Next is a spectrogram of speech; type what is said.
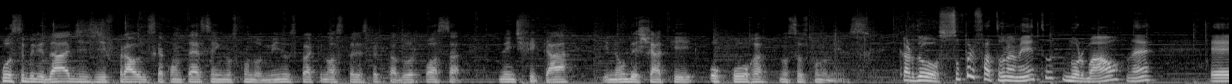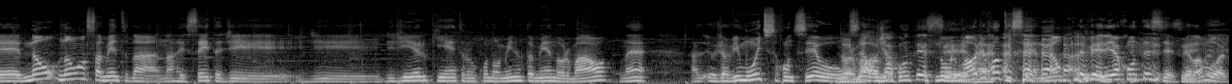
possibilidades de fraudes que acontecem nos condomínios para que nosso telespectador possa identificar e não deixar que ocorra nos seus condomínios. Ricardo, superfaturamento normal, né? É, não, não lançamento na, na receita de, de, de, dinheiro que entra no condomínio também é normal, né? Eu já vi muito isso acontecer. normal de acontecer. Normal né? de acontecer, não deveria acontecer, Sim. pelo amor.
